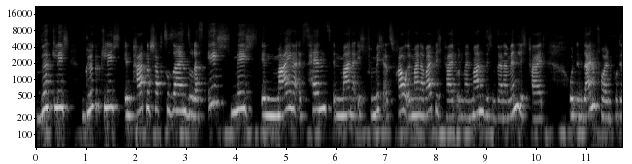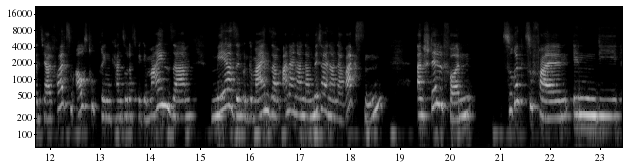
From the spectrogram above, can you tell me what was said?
wirklich glücklich in Partnerschaft zu sein, so dass ich mich in meiner Essenz, in meiner, ich für mich als Frau, in meiner Weiblichkeit und mein Mann sich in seiner Männlichkeit und in seinem vollen Potenzial voll zum Ausdruck bringen kann, so dass wir gemeinsam mehr sind und gemeinsam aneinander, miteinander wachsen, anstelle von zurückzufallen in die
